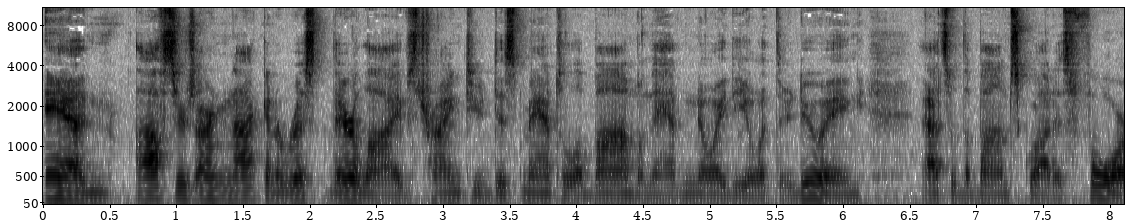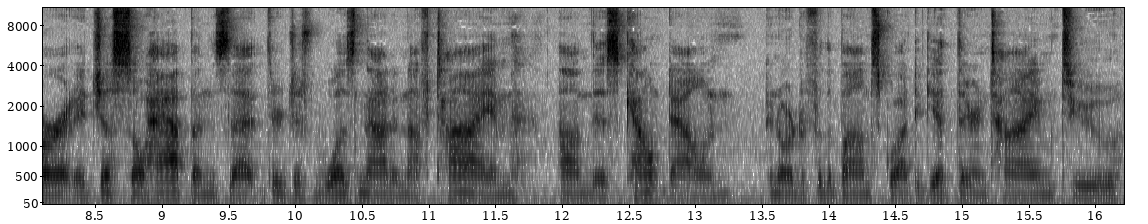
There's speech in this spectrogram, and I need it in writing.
And officers aren't not going to risk their lives trying to dismantle a bomb when they have no idea what they're doing. That's what the bomb squad is for. It just so happens that there just was not enough time on this countdown in order for the bomb squad to get there in time to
